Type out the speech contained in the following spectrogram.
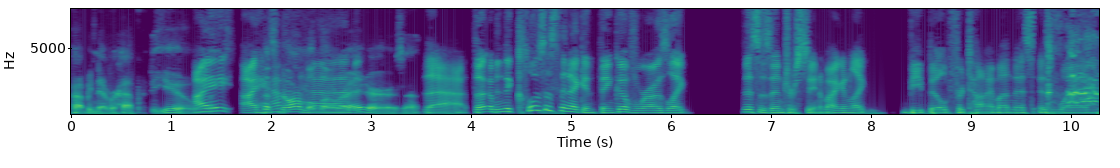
probably never happened to you I I that's normal though right or is that That the, I mean, the closest thing I can think of where I was like, "This is interesting." Am I going to like be billed for time on this? Is when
